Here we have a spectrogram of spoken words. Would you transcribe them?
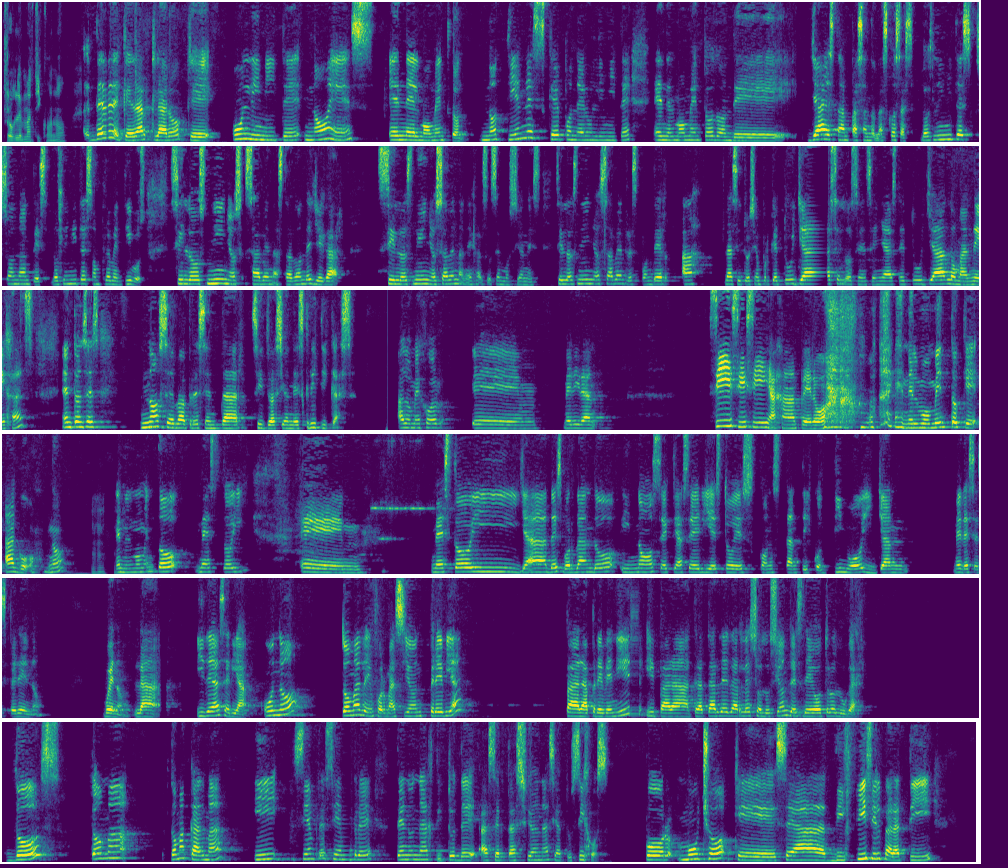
problemático, ¿no? Debe de quedar claro que un límite no es en el momento, no tienes que poner un límite en el momento donde ya están pasando las cosas. Los límites son antes, los límites son preventivos. Si los niños saben hasta dónde llegar, si los niños saben manejar sus emociones, si los niños saben responder a la situación, porque tú ya se los enseñaste, tú ya lo manejas, entonces no se va a presentar situaciones críticas. A lo mejor eh, me dirán, Sí, sí, sí, ajá, pero en el momento que hago, ¿no? En el momento me estoy, em, me estoy ya desbordando y no sé qué hacer y esto es constante y continuo y ya me desesperé, ¿no? Bueno, la idea sería, uno, toma la información previa para prevenir y para tratar de darle solución desde otro lugar. Dos, toma, toma calma y siempre, siempre ten una actitud de aceptación hacia tus hijos. por mucho que sea difícil para ti,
